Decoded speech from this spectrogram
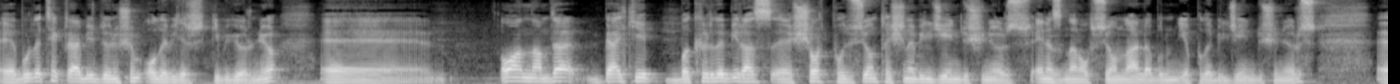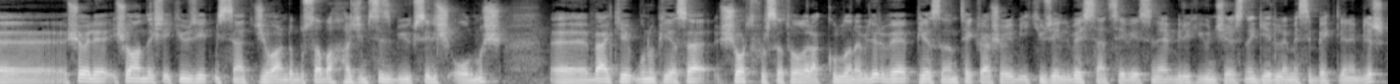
E, burada tekrar bir dönüşüm olabilir gibi görünüyor. Evet o anlamda belki Bakır'da biraz e, short pozisyon taşınabileceğini düşünüyoruz. En azından opsiyonlarla bunun yapılabileceğini düşünüyoruz. Ee, şöyle şu anda işte 270 sent civarında bu sabah hacimsiz bir yükseliş olmuş. Ee, belki bunu piyasa short fırsatı olarak kullanabilir ve piyasanın tekrar şöyle bir 255 sent seviyesine 1-2 gün içerisinde gerilemesi beklenebilir.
